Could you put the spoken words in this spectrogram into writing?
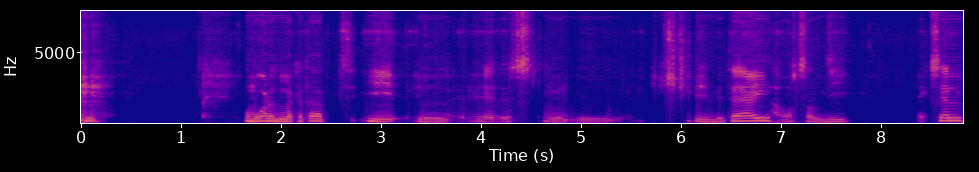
ومجرد ما كتبت اسم ال sheet بتاعي هوصل دي Excel.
